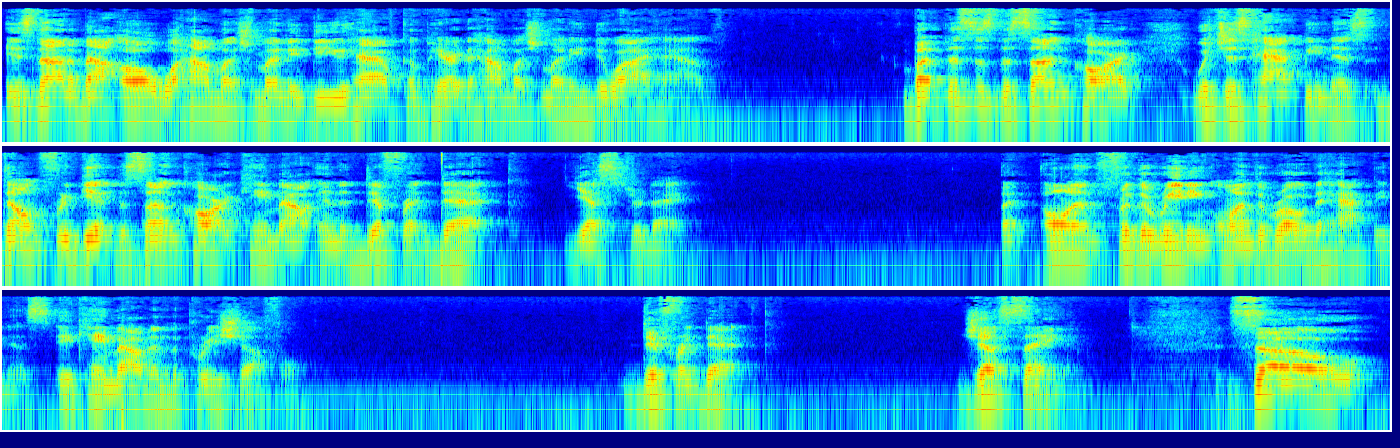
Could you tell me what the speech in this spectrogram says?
It's not about, oh, well, how much money do you have compared to how much money do I have? But this is the Sun card, which is happiness. Don't forget the Sun card came out in a different deck yesterday. uh, on for the reading on the road to happiness. It came out in the pre-shuffle. Different deck. Just saying. So,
